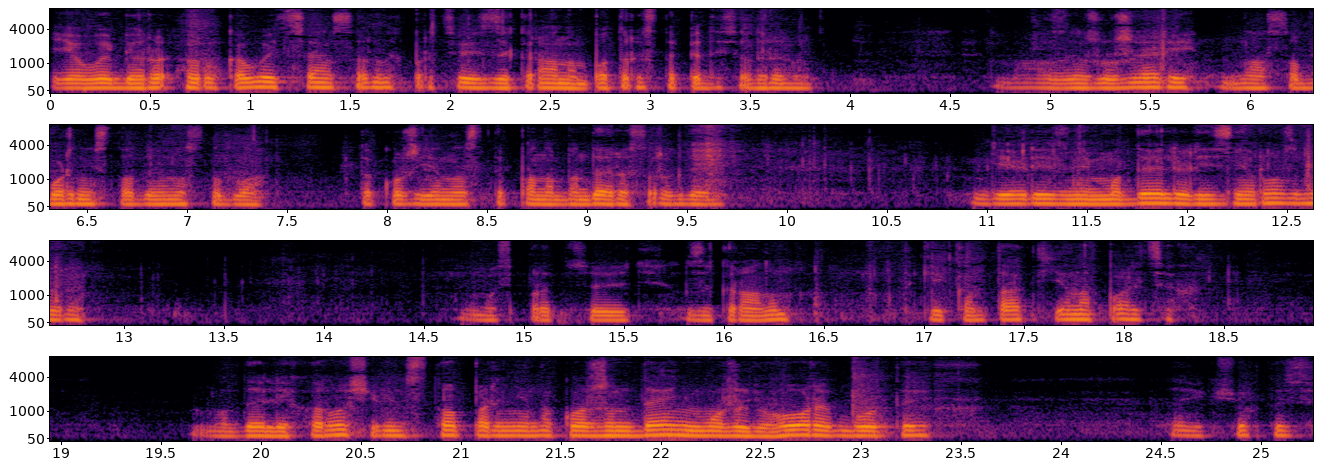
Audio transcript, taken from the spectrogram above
Є вибір рукавиць сенсорних, працює з екраном по 350 гривень. Магазин Жужерій на Соборній 192. Також є на Степана Бандери 49. Є різні моделі, різні розміри. Ось працюють з екраном. Такий контакт є на пальцях. Моделі хороші, він стопорні на кожен день, можуть гори бути. Якщо хтось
